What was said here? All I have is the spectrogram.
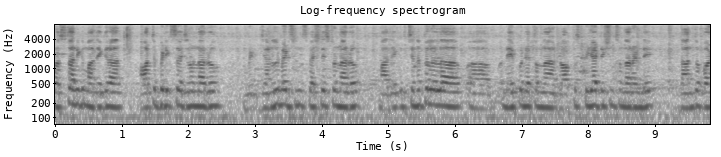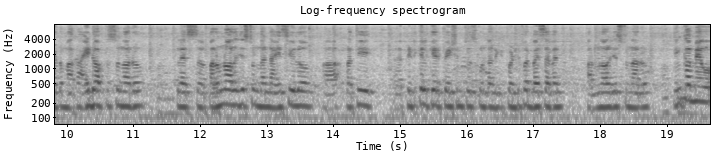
ప్రస్తుతానికి మా దగ్గర ఆర్థోపెడిక్ సర్జన్ ఉన్నారు. జనరల్ మెడిసిన్ స్పెషలిస్ట్ ఉన్నారు. మా దగ్గర చిన్నపిల్లల నైపుణ్యత ఉన్న డాక్టర్స్ పీడియాట్రిషియన్స్ ఉన్నారండి. దాంతోపాటు మాకు ఐ డాక్టర్స్ ఉన్నారు. ప్లస్ పల్మనాలజిస్ట్ ఉందండి ఐసీయూలో ప్రతి క్రిటికల్ కేర్ పేషెంట్ చూసుకుంటానికి twenty four by seven pulmonologist ఉన్నారు. ఇంకా మేము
